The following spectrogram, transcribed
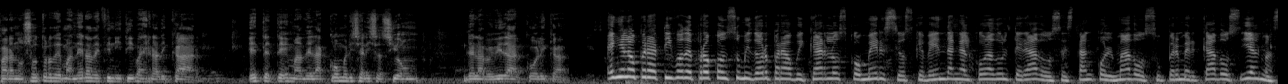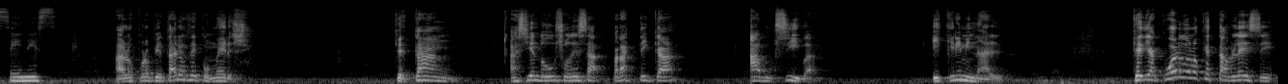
Para nosotros de manera definitiva erradicar este tema de la comercialización de la bebida alcohólica. En el operativo de Proconsumidor para ubicar los comercios que vendan alcohol adulterados están colmados supermercados y almacenes. A los propietarios de comercio que están haciendo uso de esa práctica abusiva y criminal, que de acuerdo a lo que establece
